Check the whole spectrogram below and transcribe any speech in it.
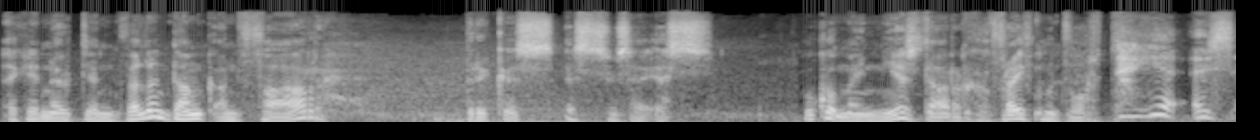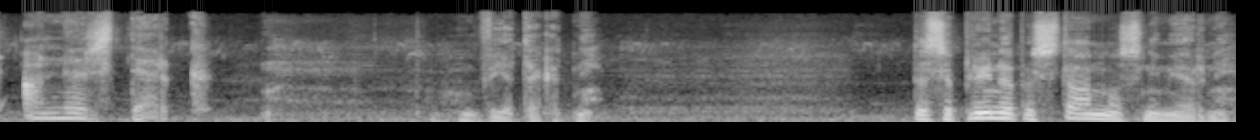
Ek het nou ten wil en dank aanvaar Driekus is soos hy is. Hoekom my neus daar gevryf moet word, tye is anders, Dirk. weet ek dit nie. Dissipline bestaan mos nie meer nie.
